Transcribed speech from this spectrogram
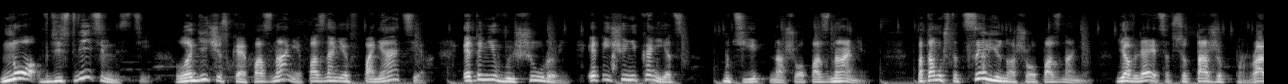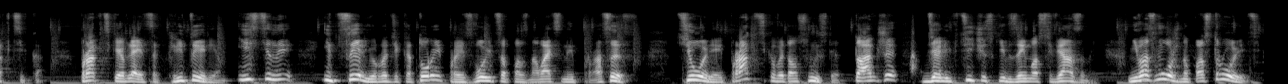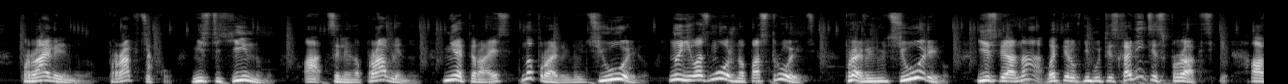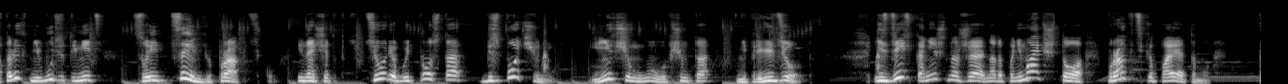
Но в действительности логическое познание, познание в понятиях, это не высший уровень, это еще не конец пути нашего познания. Потому что целью нашего познания является все та же практика. Практика является критерием истины и целью, ради которой производится познавательный процесс – теория и практика в этом смысле также диалектически взаимосвязаны. Невозможно построить правильную практику, не стихийную, а целенаправленную, не опираясь на правильную теорию. Но невозможно построить правильную теорию, если она, во-первых, не будет исходить из практики, а во-вторых, не будет иметь своей целью практику. Иначе эта теория будет просто беспочвенной и ни к чему, в общем-то, не приведет. И здесь, конечно же, надо понимать, что практика поэтому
